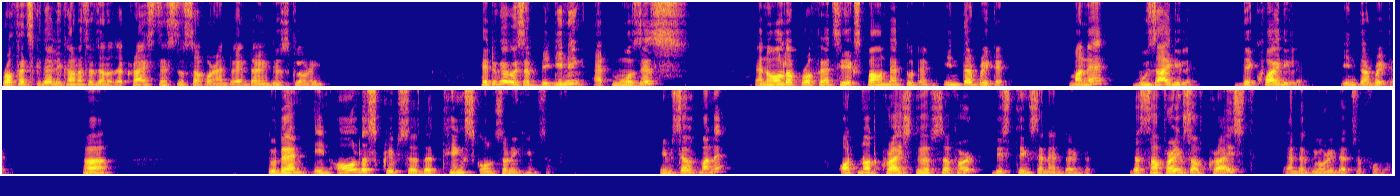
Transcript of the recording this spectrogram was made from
Prophets কেতিয়া লিখা নাছিল জানো যে Christ has to suffer and to enter into his glory. সেইটোকে কৈছে beginning at Moses and all the prophets he expounded to them, interpreted. মানে বুজাই দিলে দেখুৱাই দিলে interpreted. Huh? To them in all the scriptures the things concerning himself. Himself মানে ought not Christ to have suffered these things and enter into the sufferings of Christ and the glory that should follow.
